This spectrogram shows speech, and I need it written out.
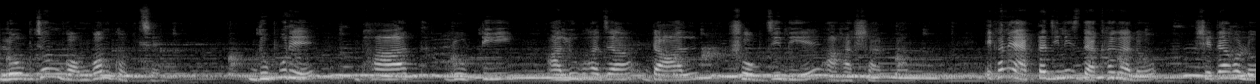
লোকজন গমগম করছে। দুপুরে ভাত, রুটি আলু ভাজা ডাল, সবজি দিয়ে আহার সারলাম। এখানে একটা জিনিস দেখা গেল, সেটা হলো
